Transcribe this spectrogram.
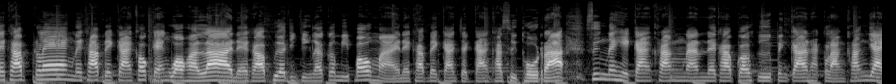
นะครับแกล้งนะครับในการเข้าแก๊งวอลฮาร่านะครับเพื่อจริงๆ แล้วก็มีเป้าหมายนะครับในการจัดการคาสึโทระ ซึ่งในเหตุการณ์ครั้งนั้นนะครับก็คือเป็นการหักหลังครั้งใหญ่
